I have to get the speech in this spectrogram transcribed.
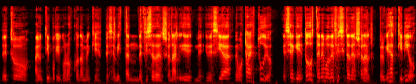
De hecho, hay un tipo que conozco también que es especialista en déficit atencional y, me, decía, me mostraba estudios. Decía que todos tenemos déficit atencional, pero que es adquirido.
